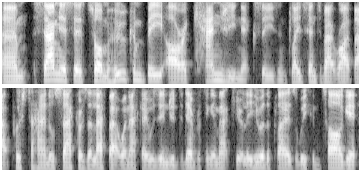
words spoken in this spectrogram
Um, Samia says, Tom, who can be our Akanji next season? Played centre back, right back, pushed to handle Saka as a left back when Ake was injured, did everything immaculately. Who are the players that we can target?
